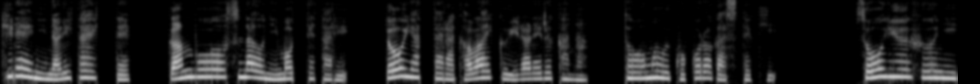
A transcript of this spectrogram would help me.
綺麗になりたいって願望を素直に持ってたり、どうやったら可愛くいられるかな、と思う心が素敵。そういう風に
